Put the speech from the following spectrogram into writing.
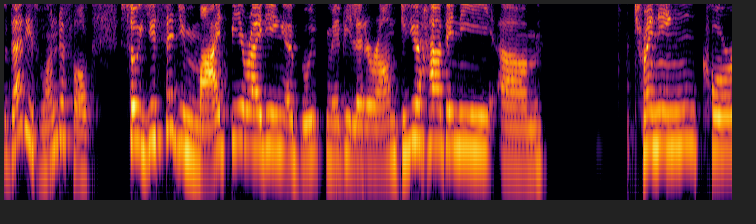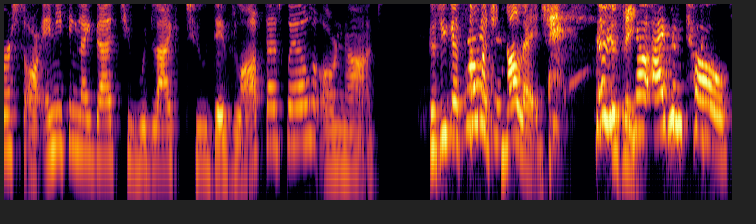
So that is wonderful. So you said you might be writing a book maybe later on. Do you have any um, training course or anything like that you would like to develop as well or not? Because you get so much knowledge. Seriously. No, I've been told.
